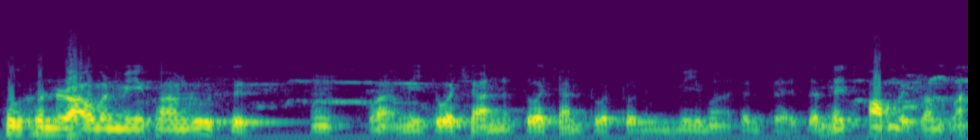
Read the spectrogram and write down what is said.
ผู้คนเรามันมีความรู้สึกว่ามีตัวฉัน ตัวฉันตัวตนมีมาตั้งแต่จะในท้องเลยต้องมา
